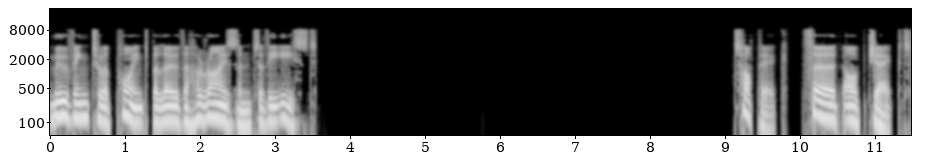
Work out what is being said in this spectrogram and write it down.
moving to a point below the horizon to the east. Topic: Third object.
